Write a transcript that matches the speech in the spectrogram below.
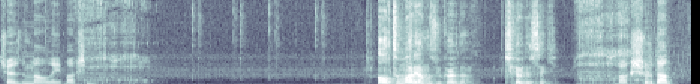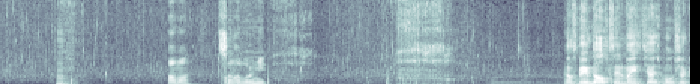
Çözdüm ben olayı. Bak şimdi. Altın var yalnız yukarıda. Çıkabilirsek. Bak şuradan. Hı. Aman. Sana Tamam. vurmayayım. Yalnız benim de altın elmaya ihtiyacım olacak.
